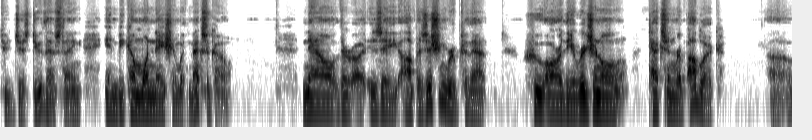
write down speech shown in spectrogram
to just do this thing and become one nation with Mexico. Now there uh, a opposition group to that, who are the original Texan Republic uh,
